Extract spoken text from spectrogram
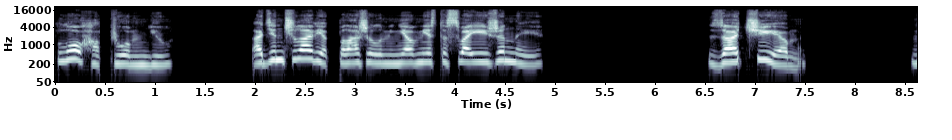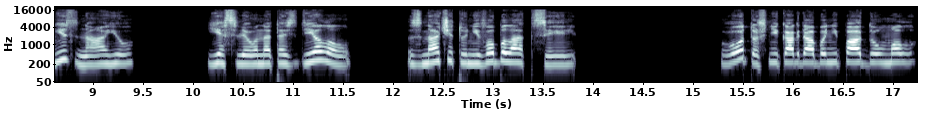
Плохо помню. Один человек положил меня вместо своей жены. Зачем? Не знаю. Если он это сделал, значит, у него была цель. Вот уж никогда бы не подумал.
